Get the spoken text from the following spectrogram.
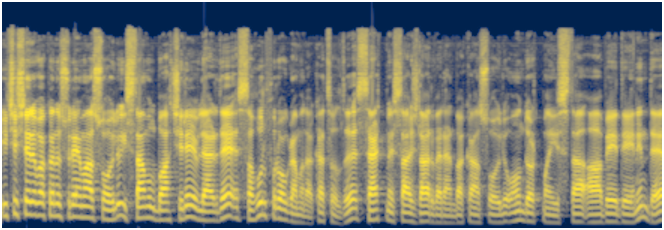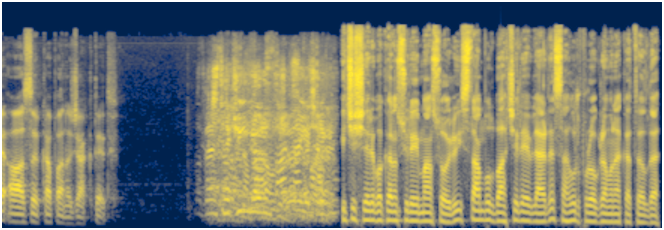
İçişleri Bakanı Süleyman Soylu İstanbul Bahçeli Evler'de sahur programına katıldı. Sert mesajlar veren Bakan Soylu 14 Mayıs'ta ABD'nin de ağzı kapanacak dedi. İçişleri Bakanı Süleyman Soylu İstanbul Bahçeli Evler'de sahur programına katıldı.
